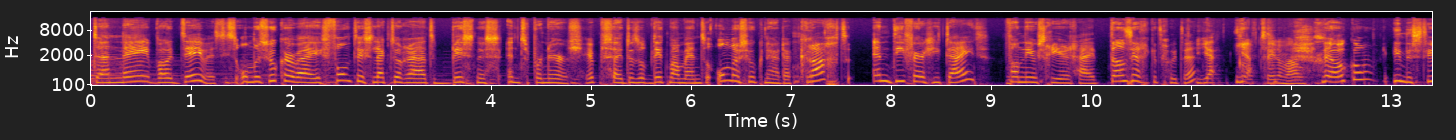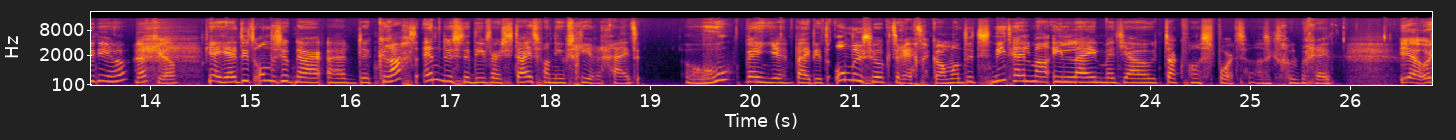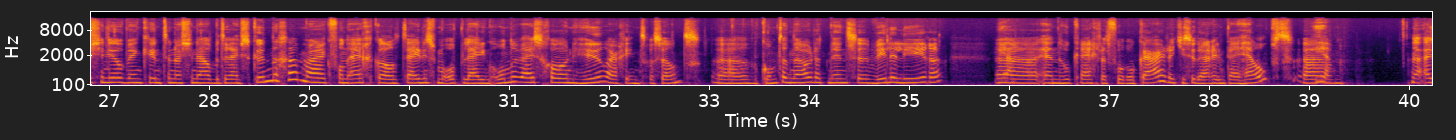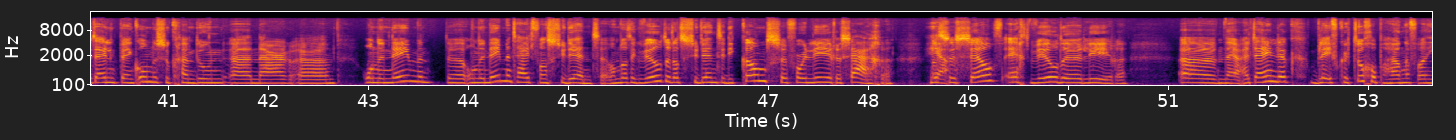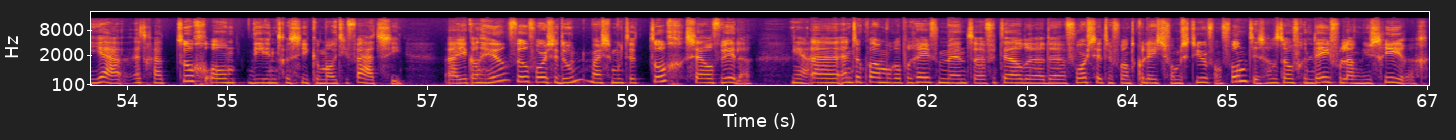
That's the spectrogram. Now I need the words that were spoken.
Danae Baudet is onderzoeker bij Fontis Lectoraat Business Entrepreneurship. Zij doet op dit moment onderzoek naar de kracht en diversiteit van nieuwsgierigheid. Dan zeg ik het goed, hè? Ja, klopt helemaal. Welkom in de studio. Dankjewel. Ja, jij doet onderzoek naar uh, de kracht en dus de diversiteit van nieuwsgierigheid. Hoe ben je bij dit onderzoek terechtgekomen? Want het is niet helemaal in lijn met jouw tak van sport, als ik het goed begreep. Ja, origineel ben ik internationaal bedrijfskundige. Maar ik vond eigenlijk al tijdens mijn opleiding onderwijs gewoon heel erg interessant. Uh, hoe komt het nou dat mensen willen leren? Uh, en hoe krijg je dat voor elkaar? Dat je ze daarin bij helpt. Uh, ja. nou, uiteindelijk ben ik onderzoek gaan doen naar ondernemend, de ondernemendheid van studenten. Omdat ik wilde dat studenten die kansen voor leren zagen. Dat ze zelf echt wilden leren. Uh, nou ja, uiteindelijk bleef ik er toch op hangen van ja, het gaat toch om die intrinsieke motivatie. Uh, je kan heel veel voor ze doen, maar ze moeten het toch zelf willen. Ja. Uh, en toen kwam er op een gegeven moment, vertelde de voorzitter van het college van bestuur van Fontis, had het over een leven lang nieuwsgierig.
